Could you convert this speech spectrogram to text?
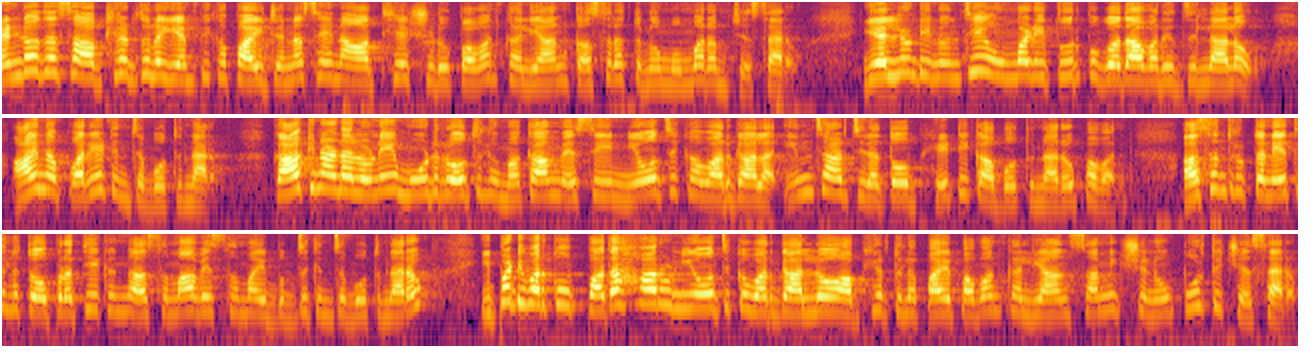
రెండో దశ అభ్యర్థుల ఎంపికపై జనసేన అధ్యక్షుడు పవన్ కళ్యాణ్ కసరత్తును ముమ్మరం చేశారు. ఎల్లుండి నుంచి ఉమ్మడి తూర్పుగోదావరి జిల్లాలో ఆయన పర్యటించబోతున్నారు. కాకినాడలోనే మూడు రోజులు మకాం వేసి నియోజకవర్గాల ఇన్ఛార్జీలతో భేటీ కాబోతున్నారు పవన్. అసంతృప్త నేతలతో ప్రత్యేకంగా సమావేశమై బుజ్జగించబోతున్నారు. ఇప్పటి వరకు పదహారు నియోజకవర్గాల్లో అభ్యర్థులపై పవన్ కళ్యాణ్ సమీక్షను పూర్తి చేశారు.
